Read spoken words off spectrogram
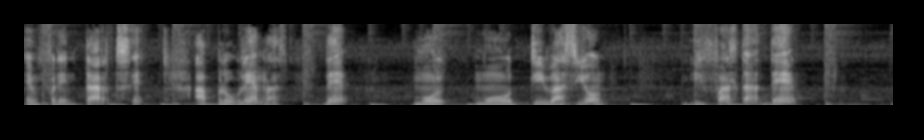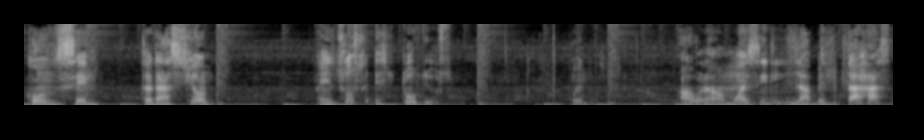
enfrentarse a problemas de motivación y falta de concentración en sus estudios. Bueno, ahora vamos a decir las ventajas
